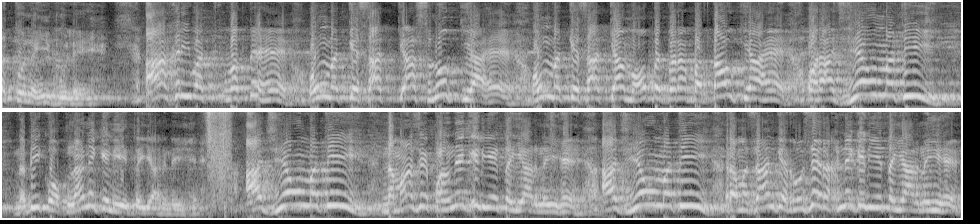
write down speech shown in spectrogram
امت کو نہیں بھولے۔ آخری وقت وقت ہے۔ امت کے ساتھ کیا سلوک کیا ہے؟ امت کے ساتھ کیا محبت برا برتاؤ کیا ہے؟ اور آج یہ امتی نبی کو اپنانے کے لیے تیار نہیں ہے۔ آج یہ امتی نمازیں پڑھنے کے لیے تیار نہیں ہے۔ آج یہ امتی رمضان کے روزے رکھنے کے لیے تیار نہیں ہے۔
